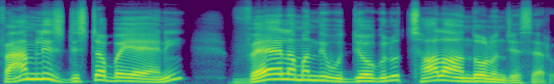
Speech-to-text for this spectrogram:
ఫ్యామిలీస్ డిస్టర్బ్ అయ్యాయని వేల మంది ఉద్యోగులు చాలా ఆందోళన చేశారు.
